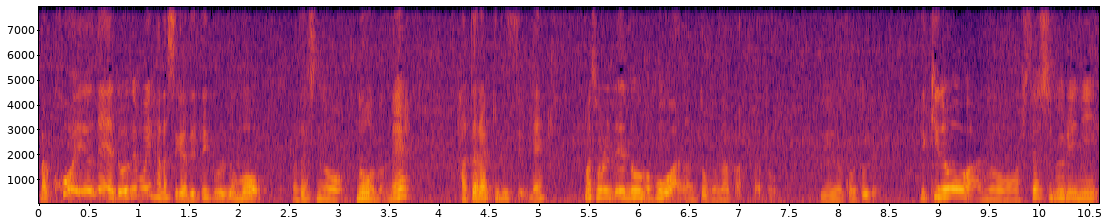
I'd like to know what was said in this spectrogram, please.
まあ、こういうねどうでもいい話が出てくるのも私の脳のね働きですよね。まあ、それで脳の方は何ともなかったということで。で昨日はあの久しぶりに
